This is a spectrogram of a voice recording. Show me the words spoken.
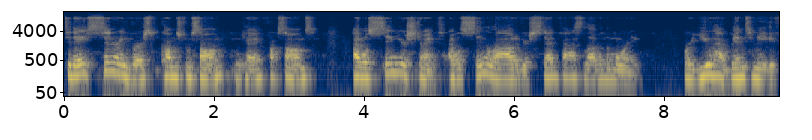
today's centering verse comes from Psalm, okay, Psalms. I will sing your strength. I will sing aloud of your steadfast love in the morning. For you have been to me a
